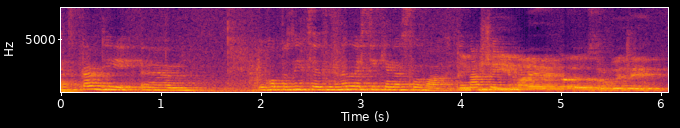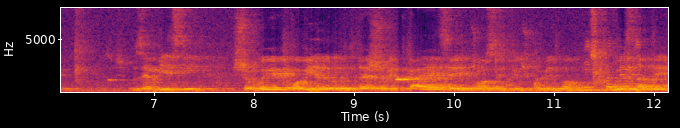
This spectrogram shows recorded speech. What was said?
Насправді ем, його позиція змінилась тільки на словах. І які нашої- дії має е, зробити Зембіцький, щоб ви повірили в те, що він кається і просить відповідно Відшкодувати. визнати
